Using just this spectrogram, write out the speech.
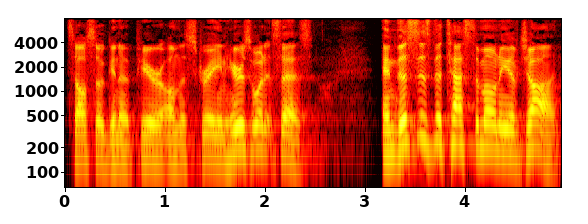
It's also going to appear on the screen. Here's what it says. And this is the testimony of John.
